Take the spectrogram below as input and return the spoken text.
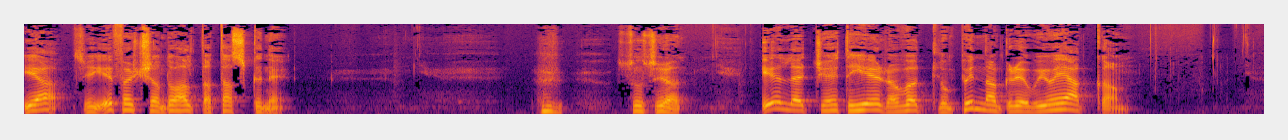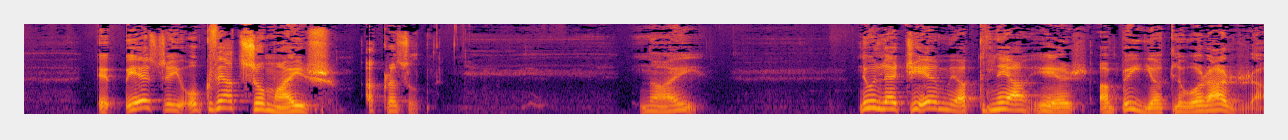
Ja, sier jeg først som du halte taskene. Så sier han, Jeg lett ikke etter her av vøtlom pinnagrev og heka. Jeg sier, og kvært så meir, akkurat sånn. Nei, nu legger jeg meg av knæ her av bya til vår herra.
